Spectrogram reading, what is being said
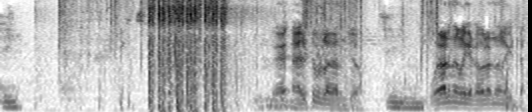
Thank you. അടുത്തുള്ള കാണിച്ചോ? ഒരാളെന്ന് കളിക്കട്ടെ ഒരാളെന്ന് കളിക്കട്ടെ.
